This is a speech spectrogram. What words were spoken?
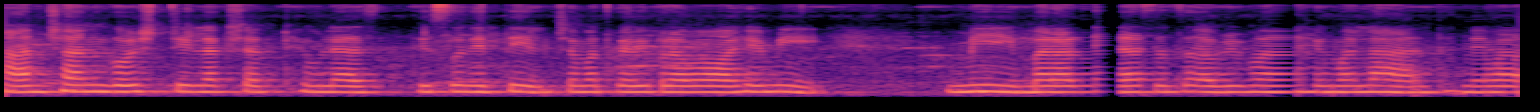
छान छान गोष्टी लक्षात ठेवल्यास दिसून येतील. चमत्कारी प्रभाव आहे मी. मी मराठी असाचा अभिमान आहे मला. धन्यवाद.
